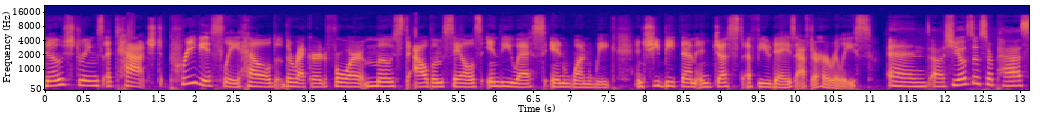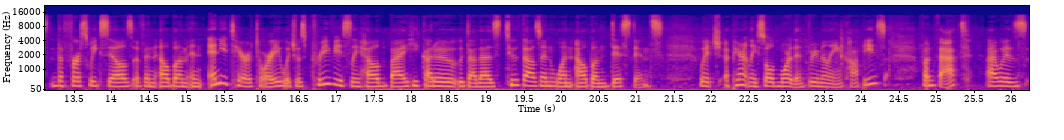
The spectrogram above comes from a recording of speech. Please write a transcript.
No Strings Attached previously held the record for most album sales in the US in one week, and she beat them in just a few days after her release. And uh, she also surpassed the first week sales of an album in any territory, which was previously held by Hikaru Utada's 2001 album Distance, which apparently sold more than 3 million copies. Fun fact I was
